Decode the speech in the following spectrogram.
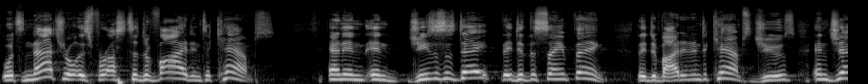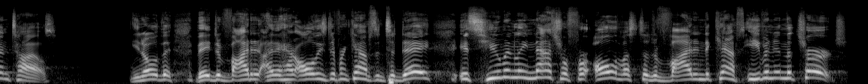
What's natural is for us to divide into camps. And in, in Jesus' day, they did the same thing. They divided into camps, Jews and Gentiles. You know, they, they divided, they had all these different camps. And today, it's humanly natural for all of us to divide into camps, even in the church.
